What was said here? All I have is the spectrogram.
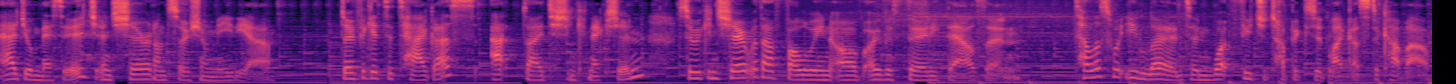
add your message, and share it on social media. Don't forget to tag us at Dietitian Connection so we can share it with our following of over 30,000. Tell us what you learned and what future topics you'd like us to cover.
